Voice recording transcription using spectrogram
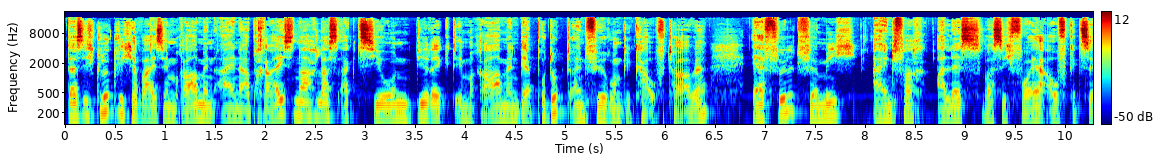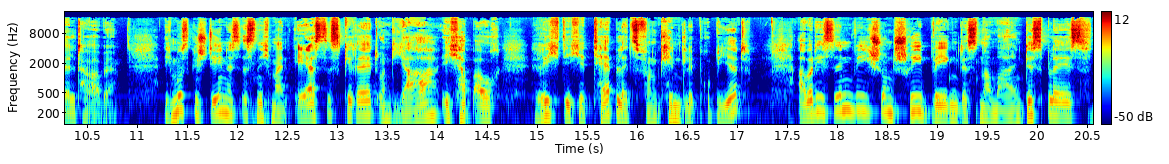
das ich glücklicherweise im Rahmen einer Preisnachlassaktion direkt im Rahmen der Produkteinführung gekauft habe, erfüllt für mich einfach alles, was ich vorher aufgezählt habe. Ich muss gestehen, es ist nicht mein erstes Gerät und ja, ich habe auch richtige Tablets von Kindle probiert, aber die sind, wie ich schon schrieb, wegen des normalen Displays,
